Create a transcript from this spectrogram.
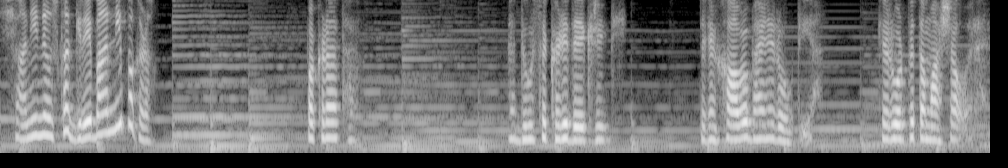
शानी ने उसका गिरेबान नहीं पकड़ा? पकड़ा था। मैं दूर से खड़ी देख रही थी लेकिन खावर भाई ने रोक दिया कि रोड पे तमाशा हो रहा है।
